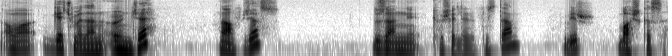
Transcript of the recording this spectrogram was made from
Ama geçmeden önce ne yapacağız? Düzenli köşelerimizden bir başkası.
